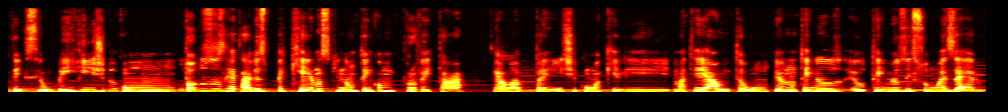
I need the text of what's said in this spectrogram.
tem que ser um bem rígido com todos os retalhos pequenos que não tem como aproveitar ela preenche com aquele material. Então, eu não tenho, eu tenho meus insumos é zero.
